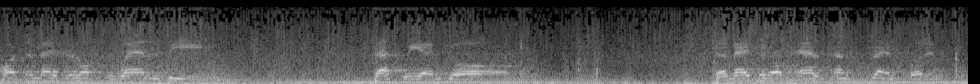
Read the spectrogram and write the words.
for the measure of well-being that we enjoy. The measure of health and strength for it.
